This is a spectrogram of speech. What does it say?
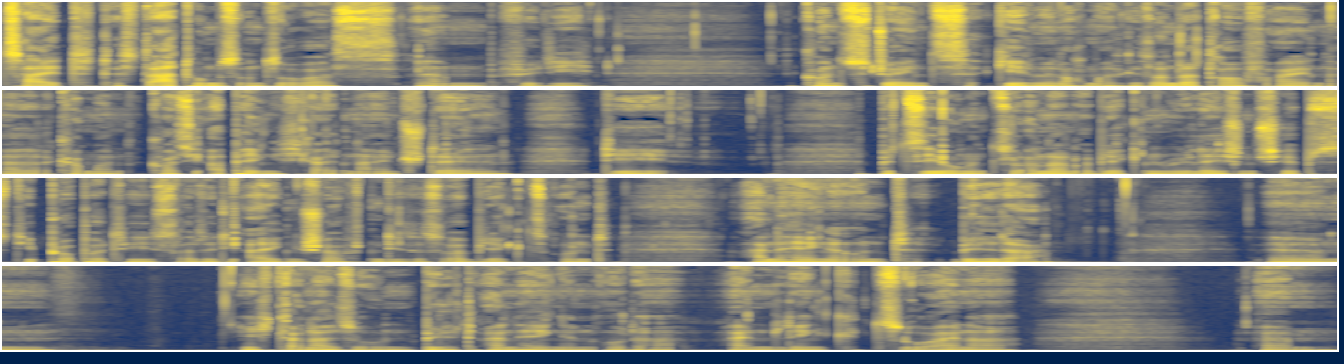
Zeit, des Datums und sowas. Ähm, für die Constraints gehen wir nochmal gesondert drauf ein. Also da kann man quasi Abhängigkeiten einstellen, die Beziehungen zu anderen Objekten, Relationships, die Properties, also die Eigenschaften dieses Objekts und Anhänge und Bilder. Ähm, ich kann also ein Bild anhängen oder einen Link zu einer ähm,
